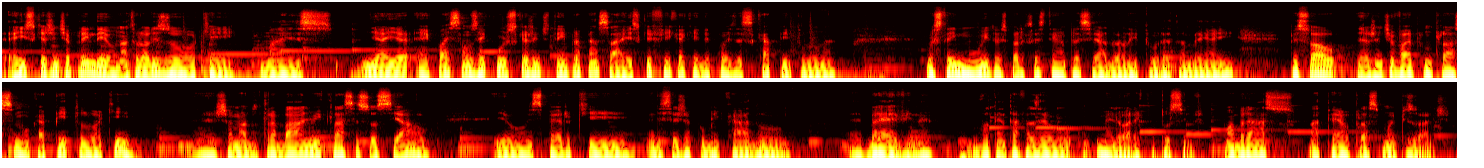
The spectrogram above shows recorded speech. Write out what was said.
é isso que a gente aprendeu naturalizou ok mas e aí é, é, quais são os recursos que a gente tem para pensar. É isso que fica aqui depois desse capítulo, né? Gostei muito, espero que vocês tenham apreciado a leitura também aí. Pessoal, a gente vai para um próximo capítulo aqui, é, chamado Trabalho e Classe Social. Eu espero que ele seja publicado é, breve, né? Vou tentar fazer o melhor aqui possível. Um abraço, até o próximo episódio.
